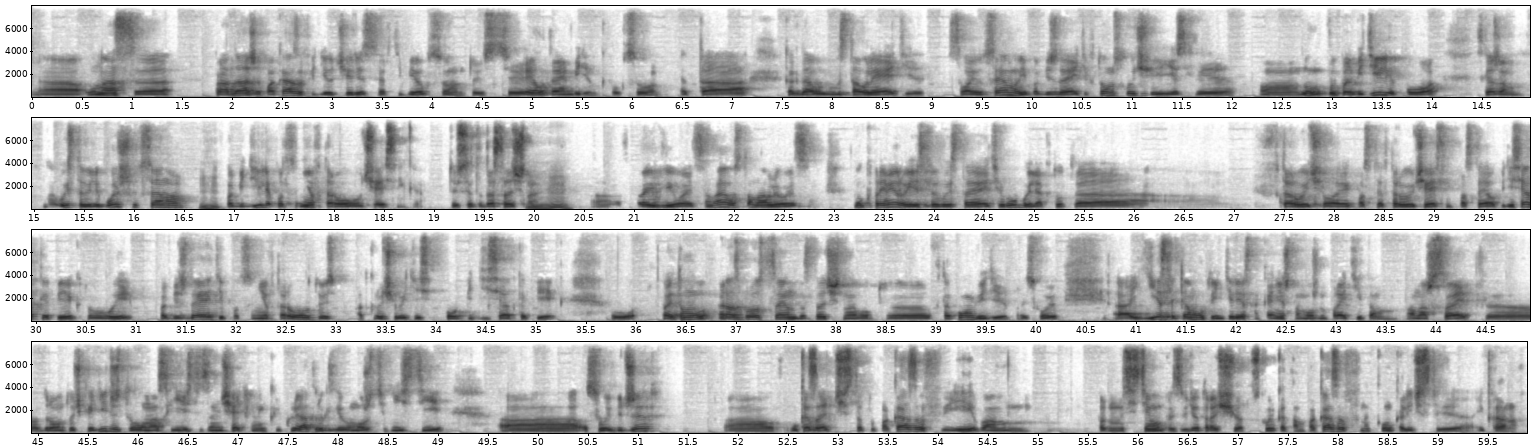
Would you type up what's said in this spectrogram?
э, у нас э, продажа показов идет через RTB аукцион, то есть real-time bidding аукцион. Это когда вы выставляете свою цену и побеждаете в том случае, если э, ну, вы победили по, скажем, выставили большую цену, угу. победили по цене второго участника. То есть это достаточно угу. справедливая цена устанавливается. Ну, к примеру, если вы ставите рубль, а кто-то второй человек, второй участник поставил 50 копеек, то вы побеждаете по цене второго, то есть откручиваетесь по 50 копеек. Вот. Поэтому разброс цен достаточно вот э, в таком виде происходит. А если кому-то интересно, конечно, можно пройти там на наш сайт э, drone.digital. У нас есть замечательный калькулятор, где вы можете внести э, свой бюджет, э, указать частоту показов, и вам система произведет расчет, сколько там показов, на каком количестве экранов.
